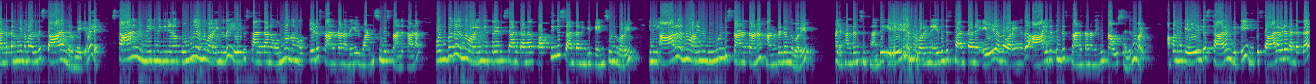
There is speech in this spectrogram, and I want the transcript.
കണ്ടെത്തണമെങ്കിൽ നമ്മൾ അതിന്റെ സ്ഥാനം നിർണയിക്കണം അല്ലെ? സ്ഥാനം നിർണയിക്കുന്നത് എങ്ങനെയാണ്? ഒന്ന് എന്ന് പറയുന്നത് ഏത് സ്ഥാനത്താണ്? ഒന്ന് എന്നാണ് ഒറ്റയുടെ സ്ഥാനത്താണ് അല്ലെങ്കിൽ വൺസിന്റെ സ്ഥാനത്താണ്. ഒൻപത് എന്ന് പറയുന്നത് എത്രയുടെ സ്ഥാനത്താണ്? പത്തിന്റെ സ്ഥാനത്താണെങ്കിൽ ടെൻസ് എന്ന് പറയും. ഇനി ആറ് എന്ന് പറയുന്നത് നൂറിന്റെ സ്ഥാനത്താണ് ഹൺഡ്രഡ് എന്ന് പറയും. അല്ലെ? ഹൺഡ്രഡ്സിന്റെ സ്ഥാനത്ത് ഏഴ് എന്ന് പറയുന്നത് ഏതിന്റെ സ്ഥാനത്താണ്? ഏഴ് എന്ന് പറയുന്നത് ആയിരത്തിന്റെ സ്ഥാനത്താണ് അല്ലെങ്കിൽ തൗസൻഡ് എന്ന് പറയും. അപ്പൊ നമുക്ക് ഏഴിന്റെ സ്ഥാനം കിട്ടി. എനിക്ക് സ്ഥാനവില കണ്ടെത്താൻ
